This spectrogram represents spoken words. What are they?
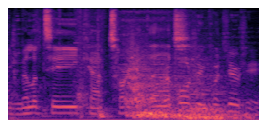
Humility, can't target that. Reporting for duty.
